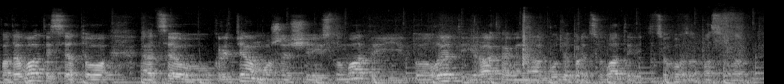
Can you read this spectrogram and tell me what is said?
подаватися, то е, це укриття може ще існувати, і туалет, і раковина буде працювати від цього запасу води.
